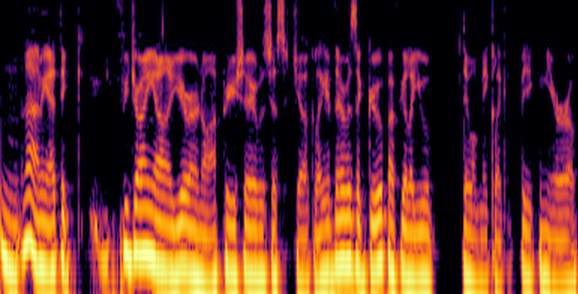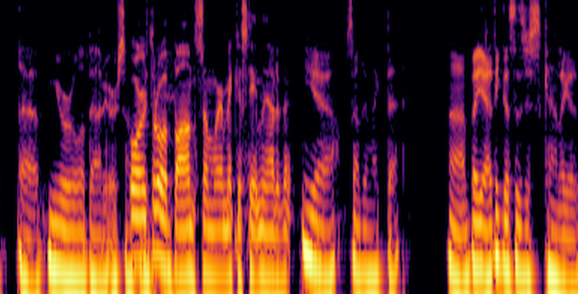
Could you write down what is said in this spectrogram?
Mm, no, I mean, I think if you're drawing it on a urinal, I'm pretty sure it was just a joke. Like, if there was a group, I feel like you would they will make like a big mural uh, mural about it or something. Or throw a bomb somewhere, make a statement out of it. Yeah, something like that. Uh, but yeah, I think this is just kind of like a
